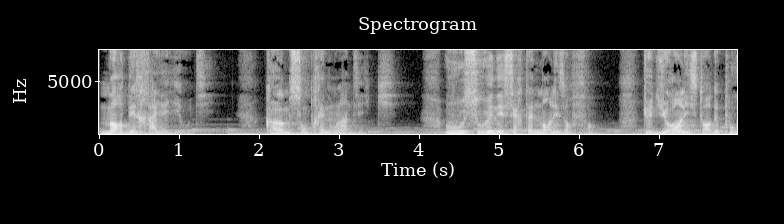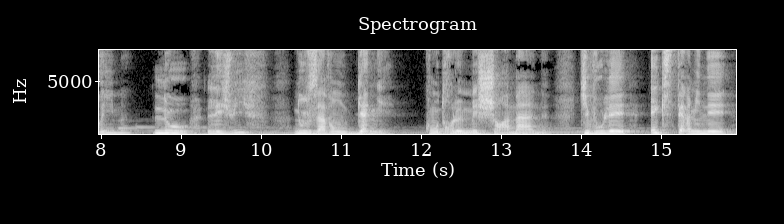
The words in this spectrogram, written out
Mordechai à Yehudi, comme son prénom l'indique. Vous vous souvenez certainement, les enfants, que durant l'histoire de Purim, nous, les juifs, nous avons gagné contre le méchant Aman qui voulait exterminer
